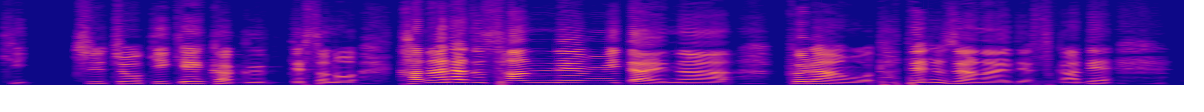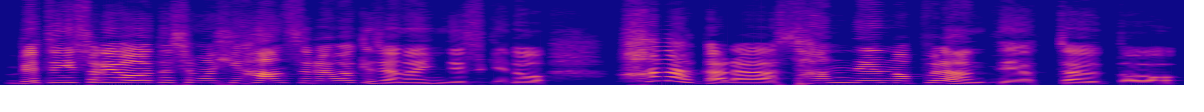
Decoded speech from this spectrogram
期 中長期計画ってその必ず3年みたいなプランを立てるじゃないですか。で、別にそれを私も批判するわけじゃないんですけど、齟から3年のプランってやっちゃうと、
